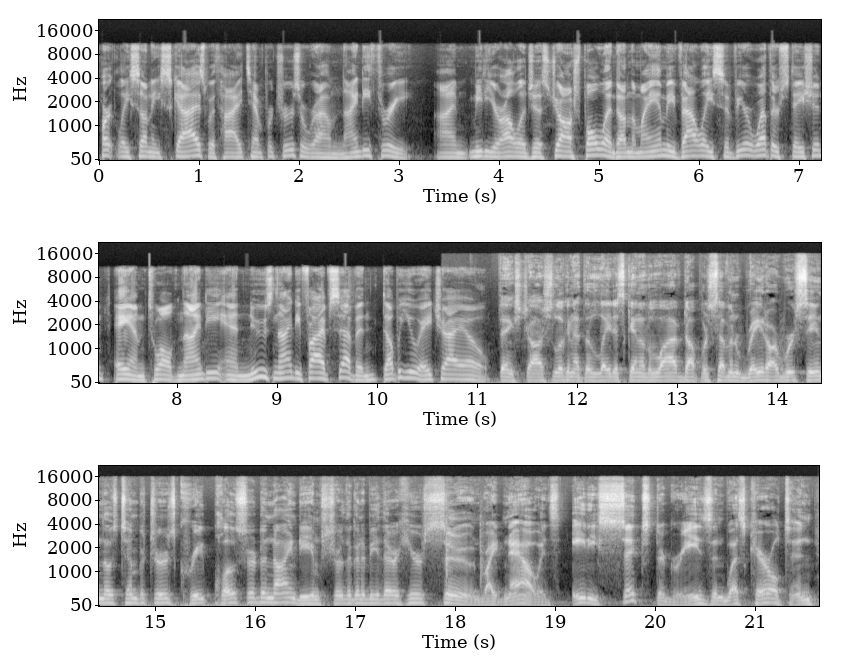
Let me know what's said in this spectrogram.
Partly sunny skies with high temperatures around 93. I'm meteorologist Josh Poland on the Miami Valley Severe Weather Station, AM 1290 and News 95.7 WHIO. Thanks, Josh. Looking at the latest scan of the live Doppler 7 radar, we're seeing those temperatures creep closer to 90. I'm sure they're going to be there here soon. Right now, it's 86 degrees in West Carrollton.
